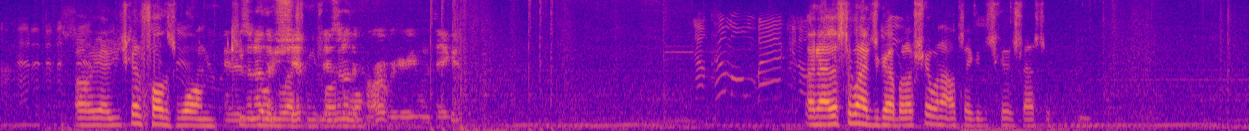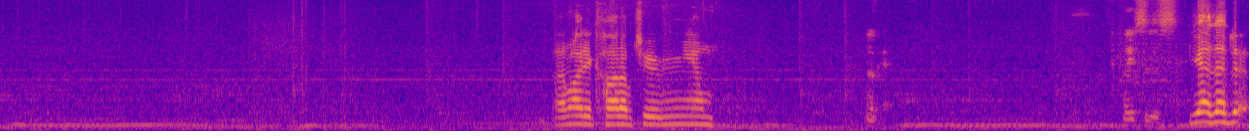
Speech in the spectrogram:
I'm headed to the ship. Oh yeah, you just gotta follow this wall and Hey, keep there's another going left ship. There's follow the another car over here. You want to take it? Now come on Oh no, that's the one I just got, but I'll show one out. I'll take it just just 'cause it's faster. I'm already caught up to. um, Okay. Places. Yeah, that.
